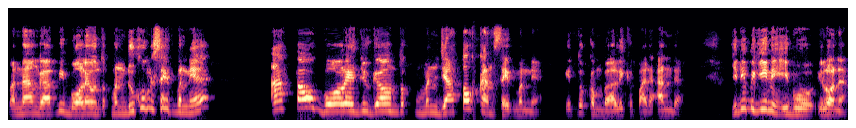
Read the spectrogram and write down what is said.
Menanggapi boleh untuk mendukung statementnya atau boleh juga untuk menjatuhkan statementnya. Itu kembali kepada Anda. Jadi begini Ibu Ilona,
